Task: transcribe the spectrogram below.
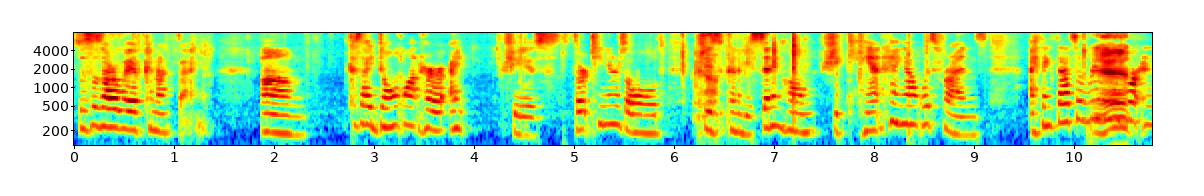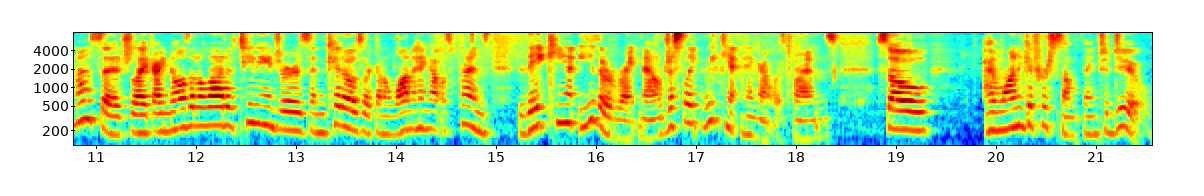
So this is our way of connecting. Um, because I don't want her. I she's 13 years old. She's Yeah. going to be sitting home. She can't hang out with friends. I think that's a really Yeah. important message. Like I know that a lot of teenagers and kiddos are going to want to hang out with friends. They can't either right now, just like we can't hang out with friends. So I want to give her something to do.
